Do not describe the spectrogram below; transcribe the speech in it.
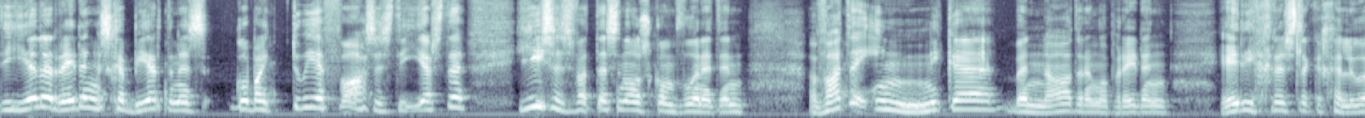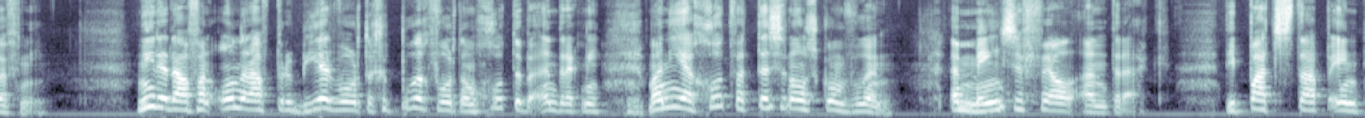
die hele reddingsgebeurtenis kom by twee fases. Die eerste, Jesus wat tussen ons kom woon het en wat 'n unieke benadering op redding het die Christelike geloof nie. Nie dat daar van onder af probeer word of gepoog word om God te beïndruk nie, maar nie 'n God wat tussen ons kom woon, 'n mensevel aantrek, die pad stap en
